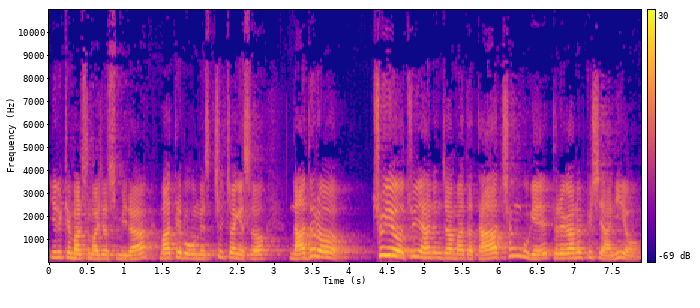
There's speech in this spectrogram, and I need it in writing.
이렇게 말씀하셨습니다. 마태복음에서 7장에서 나더러 주여 주여 하는 자마다 다 천국에 들어가는 것이 아니요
